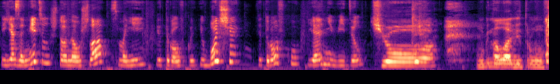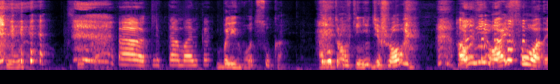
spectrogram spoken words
и я заметил, что она ушла с моей ветровкой. И больше ветровку я не видел. чё? Угнала ветровку. А, клептоманка. Блин, вот сука. А ветровки не дешевые. А у нее айфоны.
